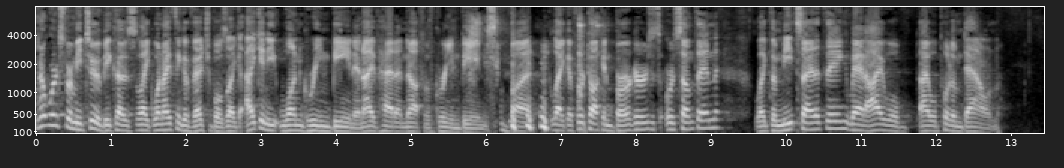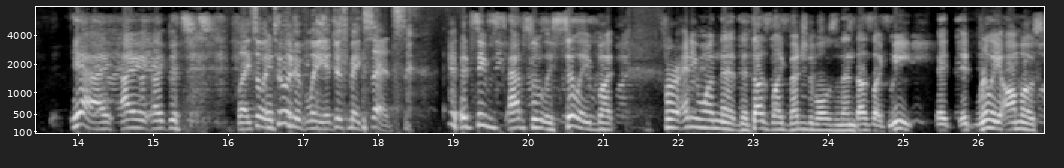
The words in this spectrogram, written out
That works for me too because like when I think of vegetables, like I can eat one green bean and I've had enough of green beans. But like if we're talking burgers or something, like the meat side of thing, man, I will I will put them down. Yeah, I I, I it's like so intuitively it just makes sense. It seems absolutely silly, but for anyone that, that does like vegetables and then does like meat, it, it really almost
